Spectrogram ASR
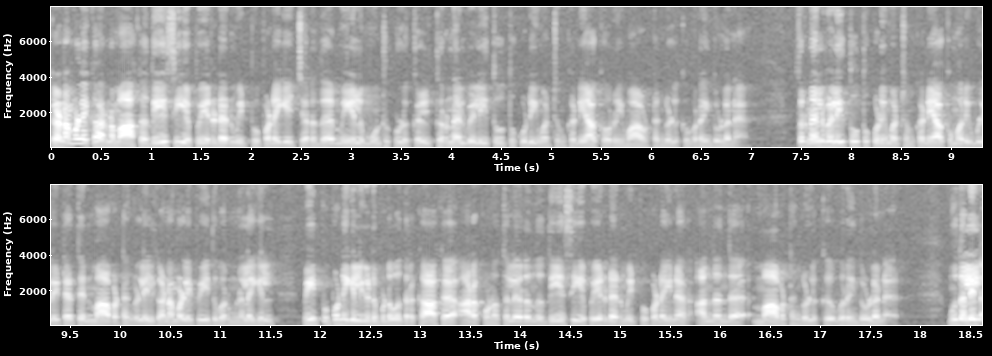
கனமழை காரணமாக தேசிய பேரிடர் மீட்புப் படையைச் சேர்ந்த மேலும் மூன்று குழுக்கள் திருநெல்வேலி தூத்துக்குடி மற்றும் கன்னியாகுமரி மாவட்டங்களுக்கு விரைந்துள்ளன. திருநெல்வேலி தூத்துக்குடி மற்றும் கன்னியாகுமரி உள்ளிட்ட தென் மாவட்டங்களில் கனமழை பெய்து வரும் நிலையில் மீட்புப் பணியில் ஈடுபடுவதற்காக அரக்கோணத்திலிருந்து தேசிய பேரிடர் மீட்புப் படையினர் அந்தந்த மாவட்டங்களுக்கு விரைந்துள்ளனர். முதலில்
